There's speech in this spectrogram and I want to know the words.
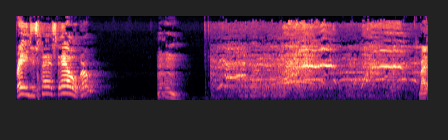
Rage is pastel, bro. Mm-mm. But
